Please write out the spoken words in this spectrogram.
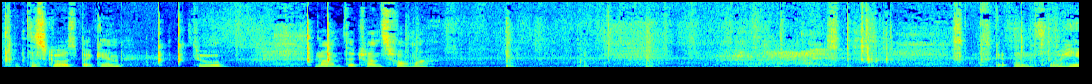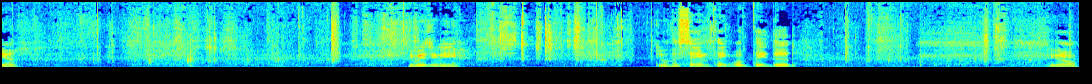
put the screws back in to mount the transformer. Let's get one through here. You basically do the same thing what they did. You know?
